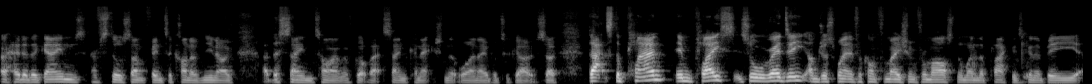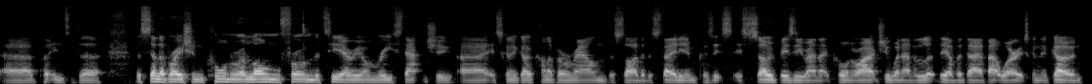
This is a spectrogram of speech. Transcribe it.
ahead of the games have still something to kind of you know at the same time have got that same connection that weren't able to go. So that's the plan in place. It's all ready. I'm just waiting for confirmation from Arsenal when the plaque is going to be uh, put into the the celebration corner along from the Thierry Henry statue. Uh, it's going to go kind of around the side of the stadium because it's it's so busy around that corner. I actually went out and looked the other day about where it's going to go, and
